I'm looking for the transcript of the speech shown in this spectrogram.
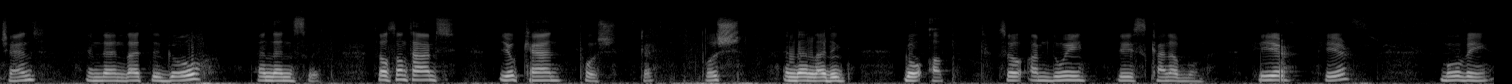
change, and then let it go, and then slip. So sometimes you can push, okay? Push, and then let it go up. So I'm doing this kind of movement. Here, here, moving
